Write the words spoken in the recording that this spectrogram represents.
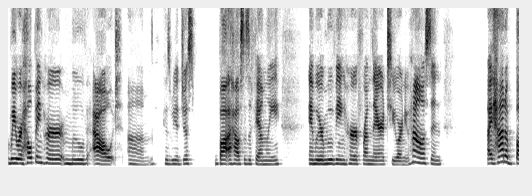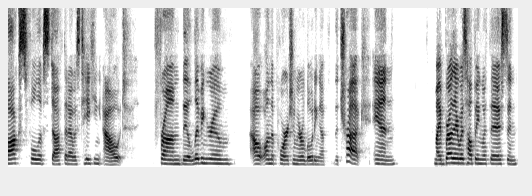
we were helping her move out um because we had just bought a house as a family and we were moving her from there to our new house and I had a box full of stuff that I was taking out from the living room out on the porch and we were loading up the truck and my brother was helping with this and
